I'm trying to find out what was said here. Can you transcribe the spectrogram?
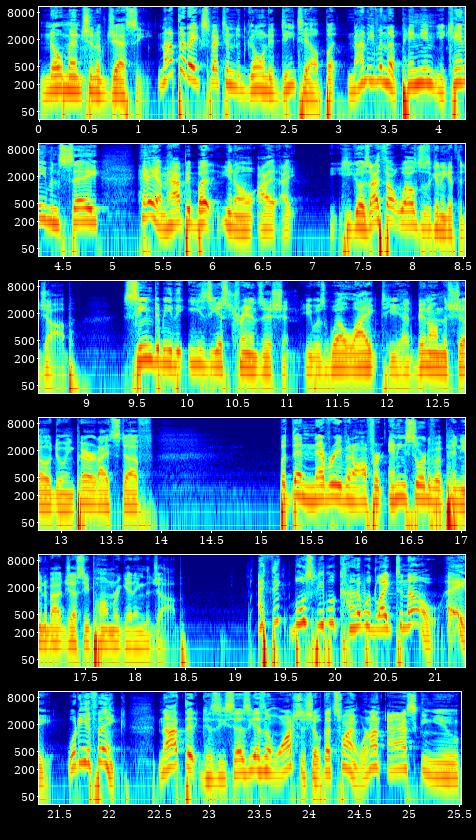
no mention of Jesse. Not that I expect him to go into detail, but not even an opinion. You can't even say, "Hey, I'm happy," but you know, I, I he goes, "I thought Wells was going to get the job." Seemed to be the easiest transition. He was well liked. He had been on the show doing Paradise stuff, but then never even offered any sort of opinion about Jesse Palmer getting the job. I think most people kind of would like to know. Hey, what do you think? Not that because he says he hasn't watched the show. That's fine. We're not asking you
